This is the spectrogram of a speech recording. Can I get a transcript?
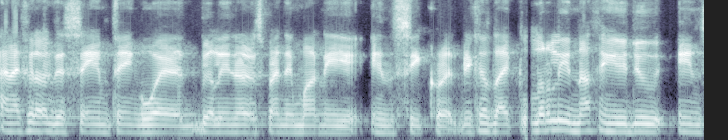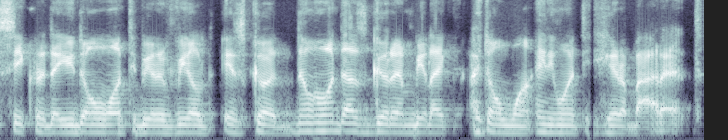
and I feel like the same thing with billionaires spending money in secret because like literally nothing you do in secret that you don't want to be revealed is good. No one does good and be like, I don't want anyone to hear about it.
